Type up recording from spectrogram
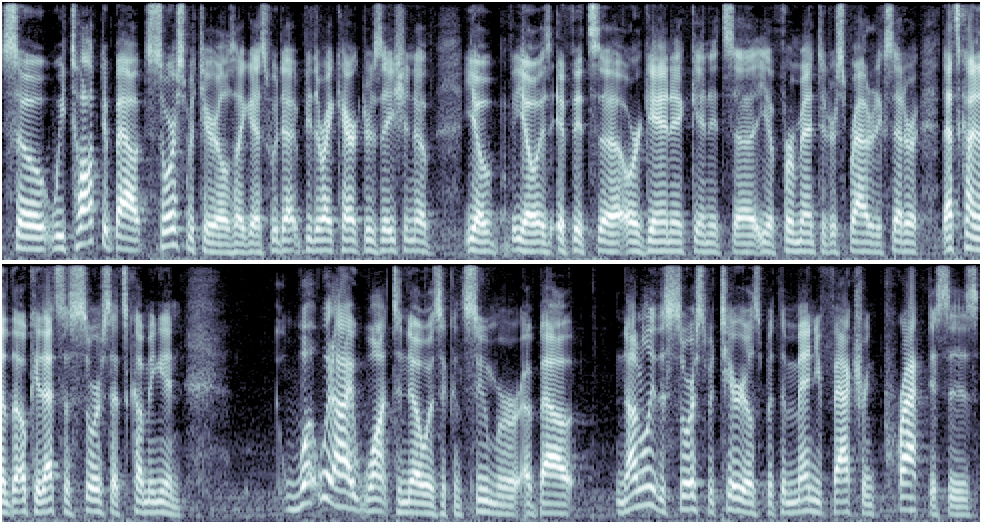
So we talked about source materials, I guess. Would that be the right characterization of, you know, you know if it's uh, organic and it's uh, you know, fermented or sprouted, et cetera? That's kind of the, okay, that's the source that's coming in. What would I want to know as a consumer about not only the source materials, but the manufacturing practices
